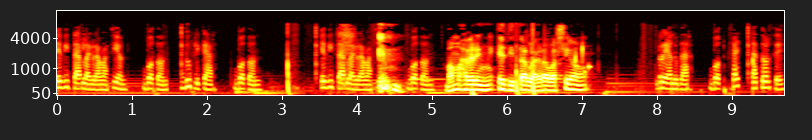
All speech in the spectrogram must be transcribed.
Editar la grabación. Botón. Duplicar. Botón. Editar la grabación. botón. vamos a ver en editar la grabación, Reanudar. Bot. Calle 14.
